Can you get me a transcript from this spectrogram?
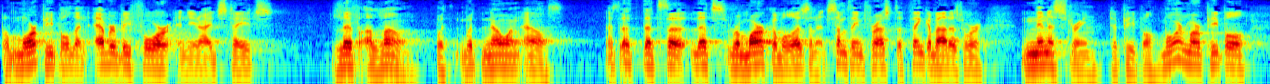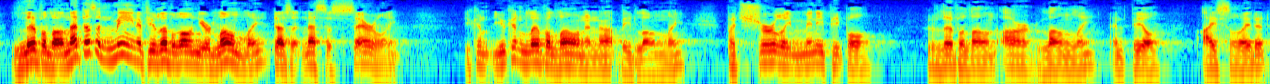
but more people than ever before in the United States live alone with, with no one else. That's, that, that's, uh, that's remarkable, isn't it? Something for us to think about as we're ministering to people. More and more people live alone. That doesn't mean if you live alone you're lonely, does it necessarily? You can, you can live alone and not be lonely, but surely many people who live alone are lonely and feel isolated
